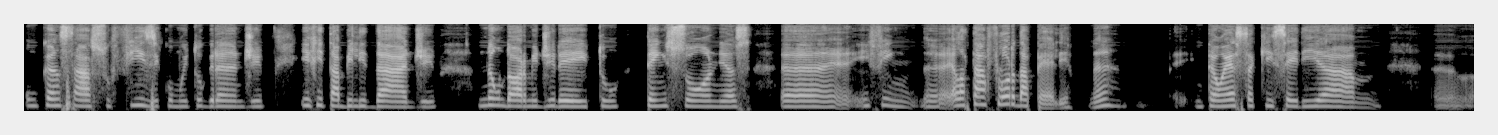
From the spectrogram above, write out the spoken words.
um cansaço físico muito grande, irritabilidade, não dorme direito, tem insônias, uh, enfim, uh, ela está à flor da pele, né? Então essa que seria, uh,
